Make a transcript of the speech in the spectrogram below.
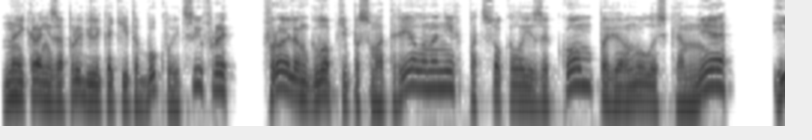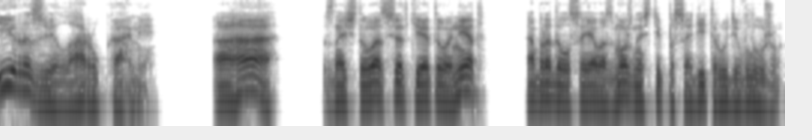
На экране запрыгали какие-то буквы и цифры, Фройлен Глобки посмотрела на них, подсокала языком, повернулась ко мне и развела руками. — Ага, значит, у вас все-таки этого нет? — обрадовался я возможности посадить Руди в лужу.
